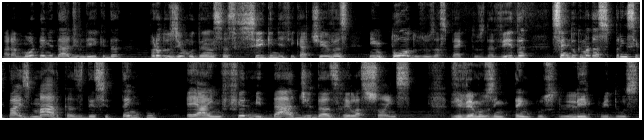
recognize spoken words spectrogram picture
para a modernidade líquida produziu mudanças significativas em todos os aspectos da vida, sendo que uma das principais marcas desse tempo é a enfermidade das relações. Vivemos em tempos líquidos,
